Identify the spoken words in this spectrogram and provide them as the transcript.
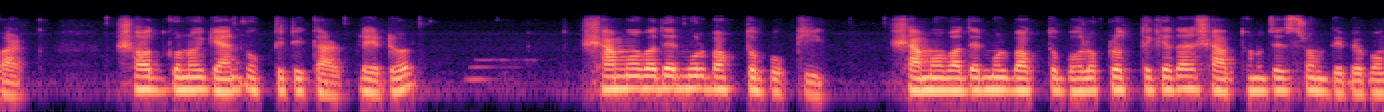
বার্ক। সদ্গুণ জ্ঞান উক্তিটি কার প্লেটোর সাম্যবাদের মূল বক্তব্য কি? সাম্যবাদের মূল বক্তব্য হলো প্রত্যেকে তার সাধ্য অনুযায়ী শ্রম দেবে এবং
